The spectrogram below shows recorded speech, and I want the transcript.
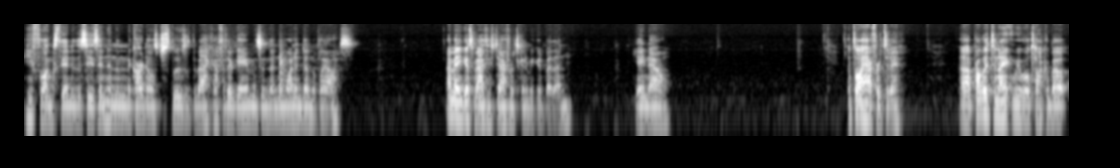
he flunks the end of the season, and then the Cardinals just lose at the back half of their games, and then one and done the playoffs. I mean, I guess Matthew Stafford's going to be good by then. He ain't now that's all I have for today. Uh, probably tonight we will talk about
